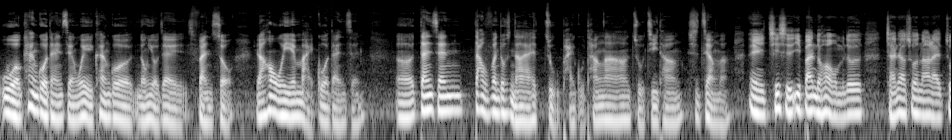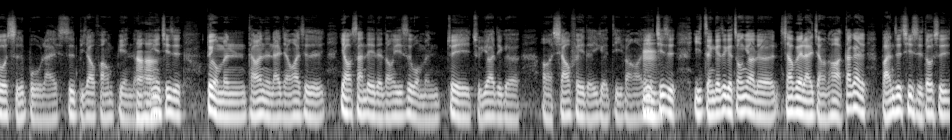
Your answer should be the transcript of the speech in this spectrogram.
我看过丹参，我也看过农友在贩售。然后我也买过丹参，呃，丹参大部分都是拿来煮排骨汤啊，煮鸡汤，是这样吗？哎，其实一般的话，我们都强调说拿来做食补来是比较方便的，因为其实对我们台湾人来讲的话，就是药膳类的东西是我们最主要的一个。呃，消费的一个地方啊，因为其实以整个这个中药的消费来讲的话，大概百分之七十都是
